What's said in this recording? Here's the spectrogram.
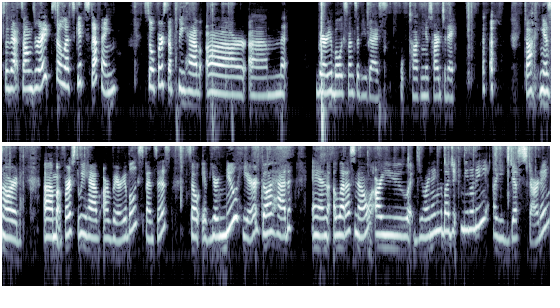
So that sounds right. So let's get stuffing. So first up we have our um, variable expense of you guys. Talking is hard today. Talking is hard. Um, first, we have our variable expenses. So if you're new here, go ahead and let us know. Are you joining the budget community? Are you just starting?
